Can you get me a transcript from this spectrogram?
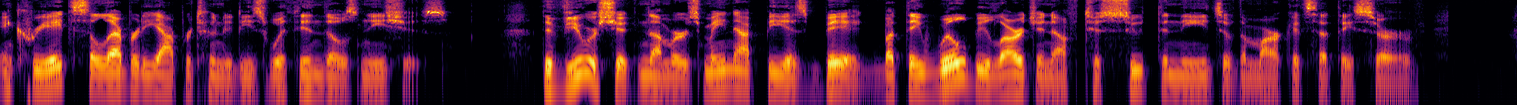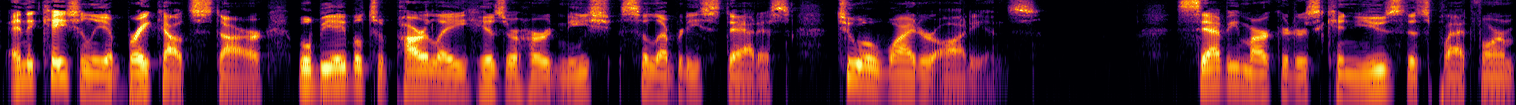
and create celebrity opportunities within those niches. The viewership numbers may not be as big, but they will be large enough to suit the needs of the markets that they serve and occasionally a breakout star will be able to parlay his or her niche celebrity status to a wider audience. Savvy marketers can use this platform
